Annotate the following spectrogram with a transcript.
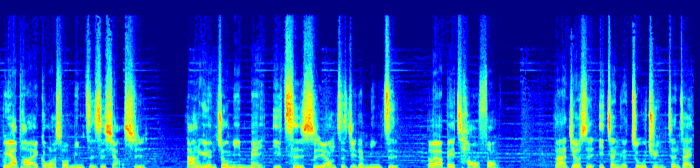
不要跑来跟我说名字是小事。当原住民每一次使用自己的名字都要被嘲讽，那就是一整个族群正在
